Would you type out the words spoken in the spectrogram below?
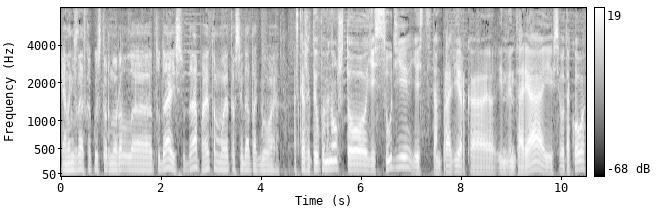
и она не знает, в какую сторону туда и сюда, поэтому это всегда так бывает. А скажи, ты упомянул, что есть судьи, есть там проверка инвентаря и всего такого.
